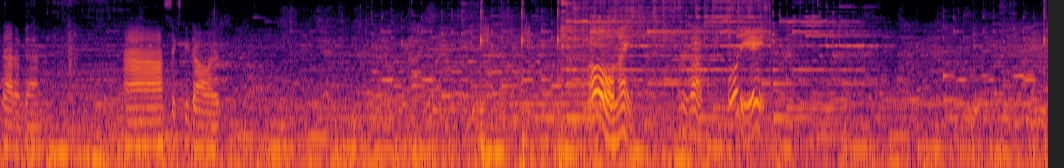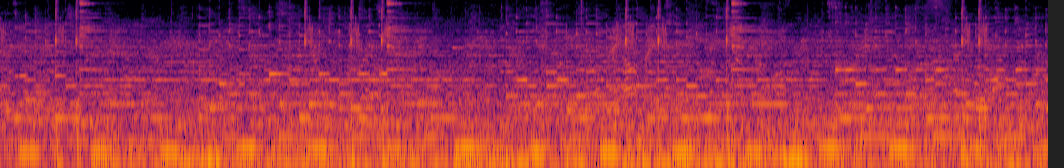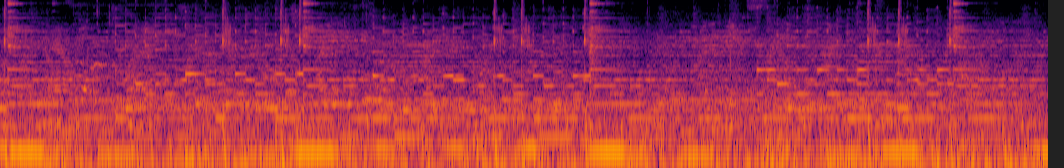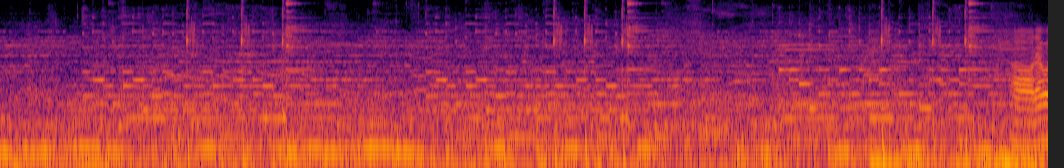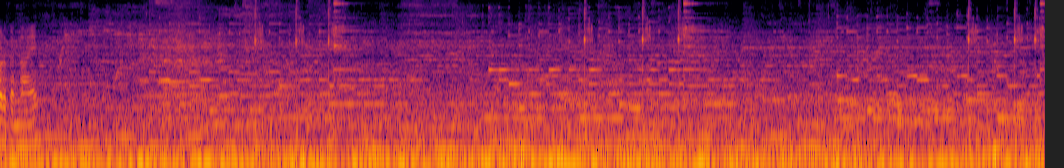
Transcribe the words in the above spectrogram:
What'd have been? Uh, sixty dollars. Oh, nice. What is that? would have been nice.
